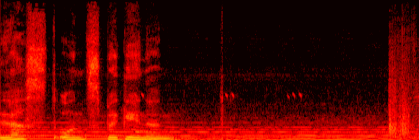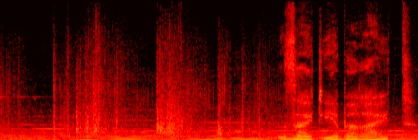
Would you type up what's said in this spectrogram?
Lasst uns beginnen. Seid ihr bereit?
